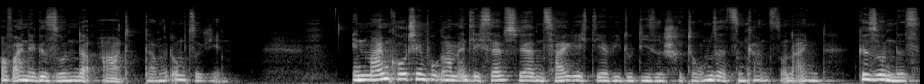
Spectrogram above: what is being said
auf eine gesunde Art damit umzugehen. In meinem Coaching-Programm Endlich Selbstwerden zeige ich dir, wie du diese Schritte umsetzen kannst und ein gesundes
